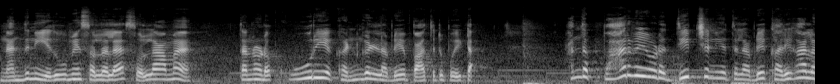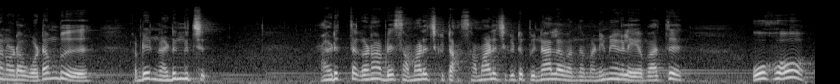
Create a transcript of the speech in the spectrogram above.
நந்தினி எதுவுமே சொல்லலை. சொல்லாமல் தன்னோட கூரிய கண்கள் அப்படியே பார்த்துட்டு போயிட்டா. அந்த பார்வையோட தீட்சணியத்தில் அப்படியே கரிகாலனோட உடம்பு அப்படியே நடுங்குச்சு. அடுத்த கணம் அப்படியே சமாளிச்சுக்கிட்டான். சமாளிச்சுக்கிட்டு பின்னால் வந்த மணிமேகலையை பார்த்து ஓஹோ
